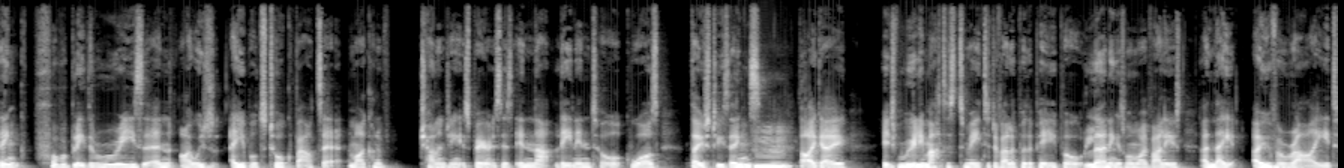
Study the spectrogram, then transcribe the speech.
think probably the reason I was able to talk about it, my kind of challenging experiences in that lean in talk was those two things Mm. that I go, it really matters to me to develop other people. Learning is one of my values and they override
